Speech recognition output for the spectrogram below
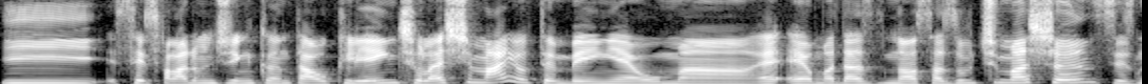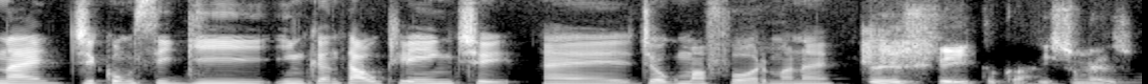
E vocês falaram de encantar o cliente. O Last Mile também é uma, é, é uma das nossas últimas chances, né? De conseguir encantar o cliente é, de alguma forma, né? Perfeito, cara. Isso mesmo.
